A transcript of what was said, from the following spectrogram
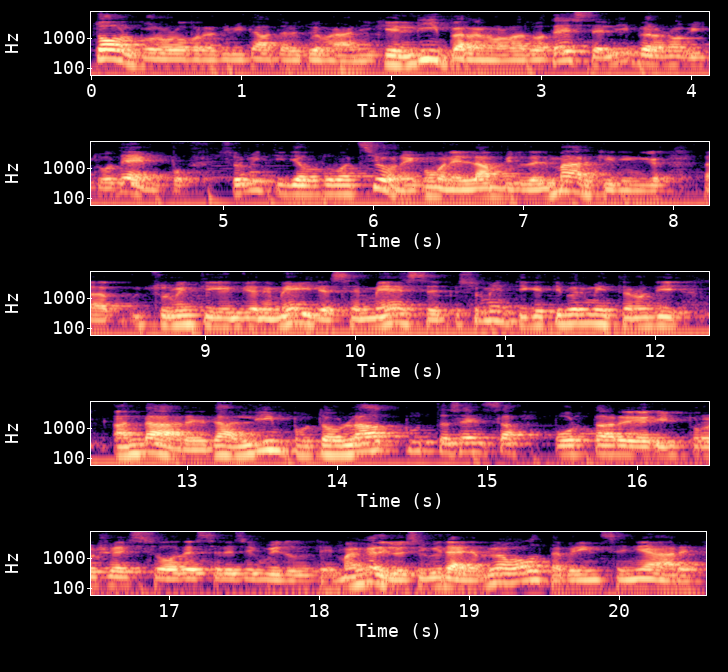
tolgono l'operatività dalle tue mani, che liberano la tua testa e liberano il tuo tempo. Strumenti di automazione come nell'ambito del marketing, eh, strumenti che inviano mail, sms, strumenti che ti permettono di andare dall'input all'output senza portare il processo ad essere eseguito da te. Magari lo eseguirai la prima volta per insegnare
